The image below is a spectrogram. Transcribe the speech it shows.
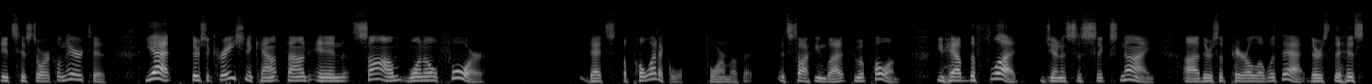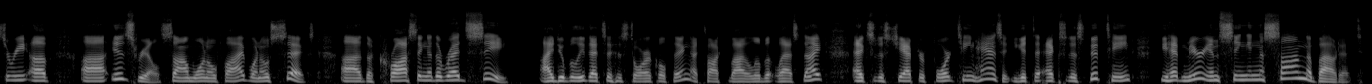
it's historical narrative. Yet, there's a creation account found in Psalm 104. That's a poetical form of it. It's talking about it through a poem. You have the flood, Genesis 6 9. Uh, there's a parallel with that. There's the history of uh, Israel, Psalm 105, 106. Uh, the crossing of the Red Sea. I do believe that's a historical thing. I talked about it a little bit last night. Exodus chapter 14 has it. You get to Exodus 15, you have Miriam singing a song about it.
